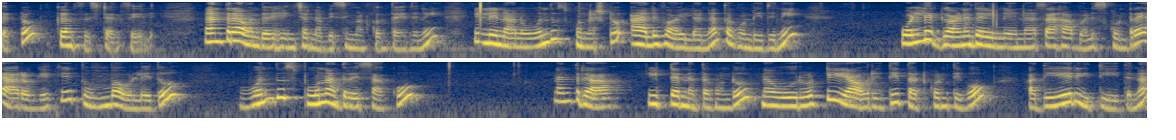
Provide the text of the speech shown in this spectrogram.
ತಟ್ಟು ಕನ್ಸಿಸ್ಟೆನ್ಸಿಯಲ್ಲಿ ನಂತರ ಒಂದು ಹೆಂಚನ್ನು ಬಿಸಿ ಮಾಡ್ಕೊತಾ ಇದ್ದೀನಿ. ಇಲ್ಲಿ ನಾನು ಒಂದು ಸ್ಪೂನಷ್ಟು ಆಲಿವ್ ಆಯಿಲನ್ನು ತಗೊಂಡಿದ್ದೀನಿ. ಒಳ್ಳೆ ಗಾಣದ ಎಣ್ಣೆಯನ್ನು ಸಹ ಬಳಸ್ಕೊಂಡ್ರೆ ಆರೋಗ್ಯಕ್ಕೆ ತುಂಬ ಒಳ್ಳೆಯದು. ಒಂದು ಸ್ಪೂನ್ ಆದರೆ ಸಾಕು. ನಂತರ ಹಿಟ್ಟನ್ನು ತಗೊಂಡು ನಾವು ರೊಟ್ಟಿ ಯಾವ ರೀತಿ ತಟ್ಕೊತೀವೋ ಅದೇ ರೀತಿ ಇದನ್ನು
